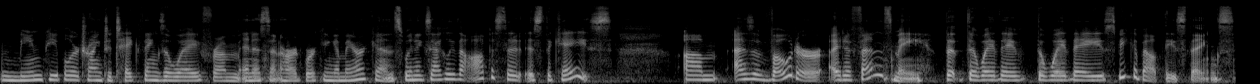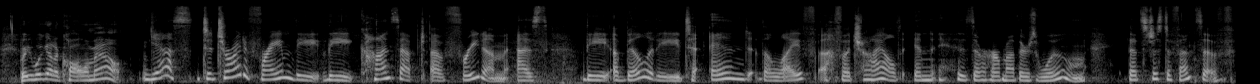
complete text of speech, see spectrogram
mean people are trying to take things away from innocent, hardworking Americans, when exactly the opposite is the case um, as a voter, it offends me that the way they the way they speak about these things. But we got to call them out. Yes, to try to frame the the concept of freedom as the ability to end the life of a child in his or her mother's womb. That's just offensive.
